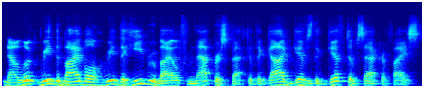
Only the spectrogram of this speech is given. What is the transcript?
Now look, read the Bible, read the Hebrew Bible from that perspective, that God gives the gift of sacrifice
